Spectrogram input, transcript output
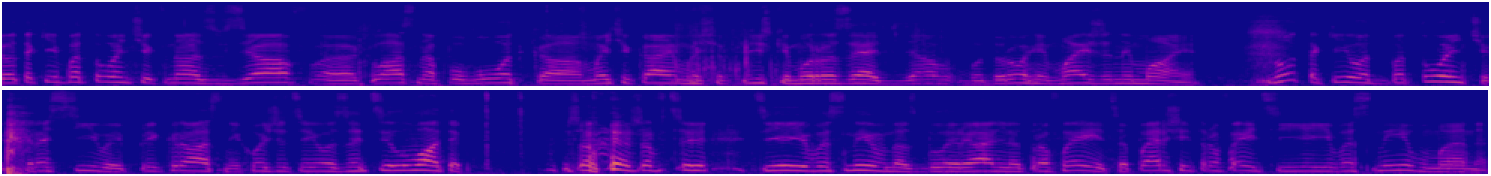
Отакий батончик в нас взяв, е, класна погодка. Ми чекаємо, щоб трішки морозець взяв, бо дороги майже немає. Ну, такий от батончик красивий, прекрасний. Хочеться його зацілувати. Щоб, щоб ці, цієї весни в нас були реально трофеї. Це перший трофей цієї весни в мене.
